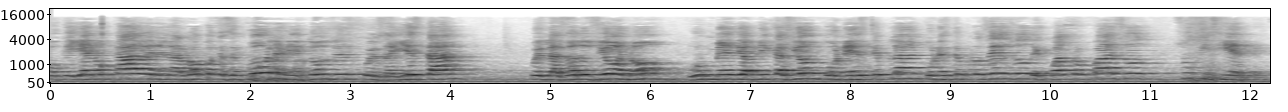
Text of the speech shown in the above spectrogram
o que ya no caben en la ropa que se ponen y entonces pues ahí está pues la solución, ¿no? Un mes de aplicación con este plan, con este proceso de cuatro pasos, suficiente.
